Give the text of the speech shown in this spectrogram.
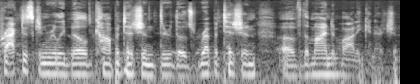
practice can really build competition through those repetition of the mind and body connection.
